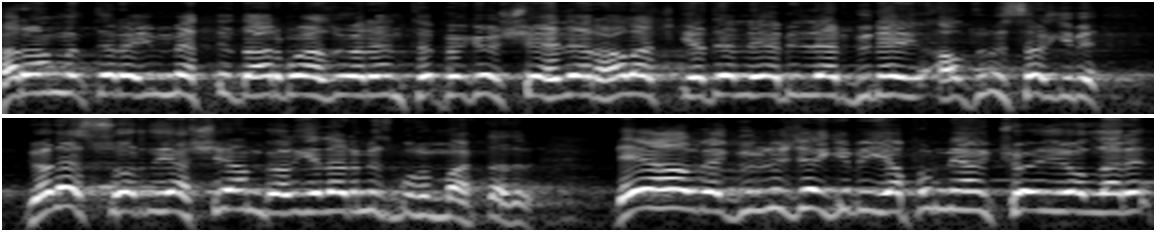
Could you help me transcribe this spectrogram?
Karanlıkdere, Himmetli, Darboğaz, Ören, Tepeköy, Şehler, Halaç, Gederli, Ebiller, Güney, Altınhisar gibi gölet sorunu yaşayan bölgelerimiz bulunmaktadır. Beyal ve Güllüce gibi yapılmayan köy yolları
